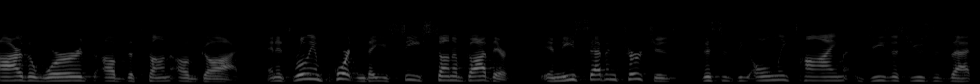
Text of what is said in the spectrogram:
are the words of the Son of God. And it's really important that you see Son of God there. In these seven churches, this is the only time Jesus uses that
